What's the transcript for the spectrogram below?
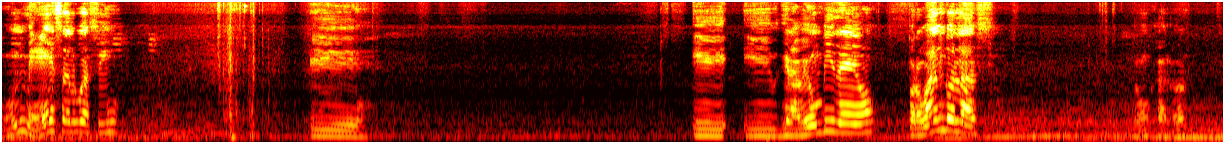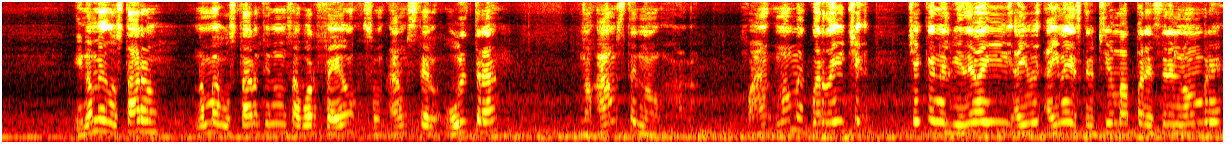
un mes, algo así. Y, y, y grabé un video probándolas. Un calor. Y no me gustaron, no me gustaron, tienen un sabor feo. Son Amstel Ultra. No, Amstel no. No me acuerdo. Ahí che- chequen el video, ahí, ahí, ahí en la descripción va a aparecer el nombre.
